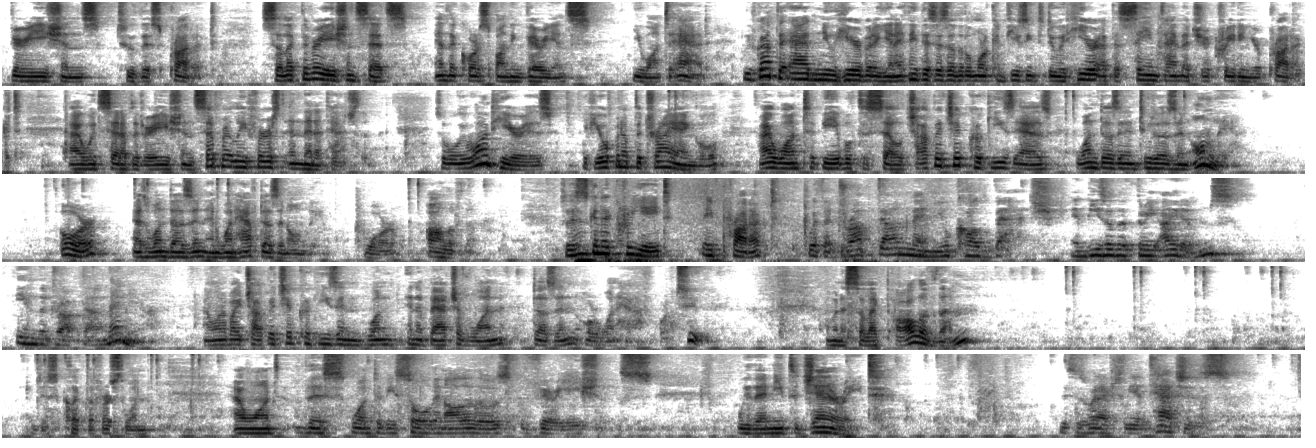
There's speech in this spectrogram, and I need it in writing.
variations to this product. Select the variation sets and the corresponding variants you want to add. We've got the add new here, but again, I think this is a little more confusing to do it here at the same time that you're creating your product. I would set up the variations separately first and then attach them. So what we want here is, if you open up the triangle, I want to be able to sell chocolate chip cookies as one dozen and two dozen only, or as one dozen and one half dozen only, or all of them. So this is going to create a product with a drop-down menu called batch, and these are the three items in the drop-down menu. I want to buy chocolate chip cookies in one in a batch of one dozen or one half or two. I'm going to select all of them. Just click the first one. I want this one to be sold in all of those variations. We then need to generate. This is what actually attaches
